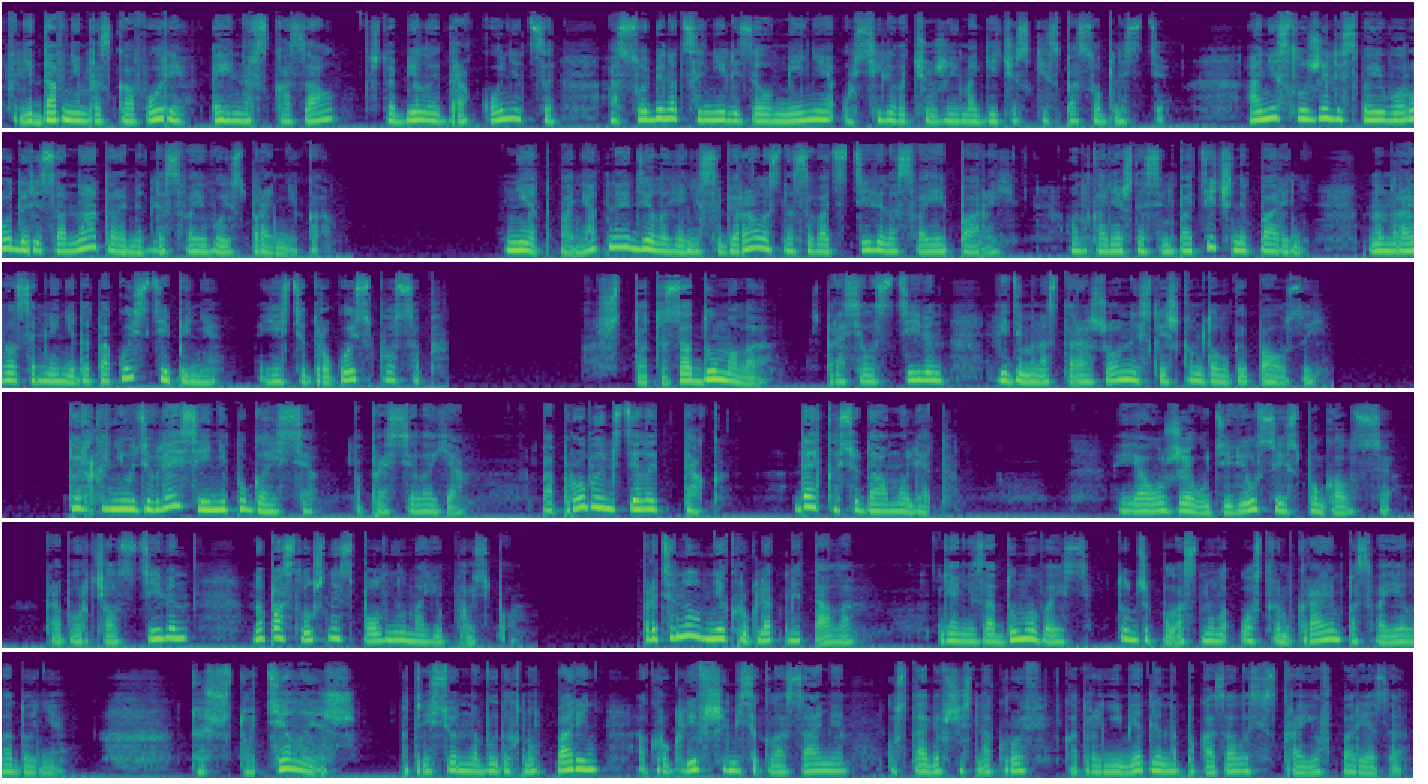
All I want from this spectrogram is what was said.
В недавнем разговоре Эйнер сказал, что белые драконицы особенно ценились за умение усиливать чужие магические способности. Они служили своего рода резонаторами для своего избранника. Нет, понятное дело, я не собиралась называть Стивена своей парой. Он, конечно, симпатичный парень, но нравился мне не до такой степени. Есть и другой способ. «Что ты задумала?» — спросил Стивен, видимо, настороженный слишком долгой паузой. «Только не удивляйся и не пугайся», — попросила я. «Попробуем сделать так. Дай-ка сюда амулет». Я уже удивился и испугался, — пробурчал Стивен, но послушно исполнил мою просьбу. Протянул мне кругляк металла. Я, не задумываясь, тут же полоснула острым краем по своей ладони. «Ты что делаешь?» Потрясенно выдохнул парень, округлившимися глазами, уставившись на кровь, которая немедленно показалась из краев пореза.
